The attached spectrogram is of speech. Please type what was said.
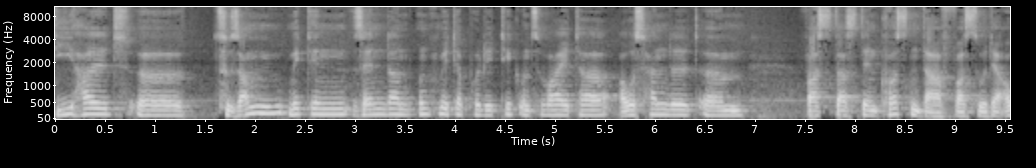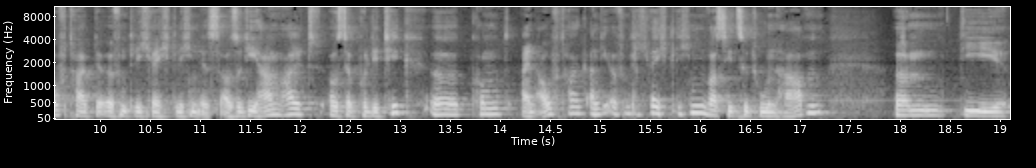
die halt äh, zusammen mit den Sendern und mit der Politik und so weiter aushandelt, ähm, was das denn kosten darf, was so der Auftrag der öffentlich-rechtlichen ist. Also die haben halt aus der Politik äh, kommt ein Auftrag an die öffentlich-rechtlichen, was sie zu tun haben. Ähm, die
